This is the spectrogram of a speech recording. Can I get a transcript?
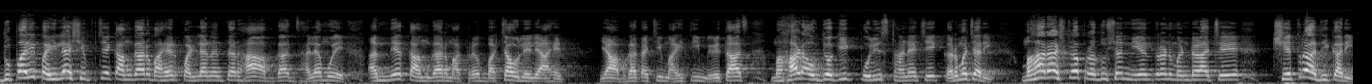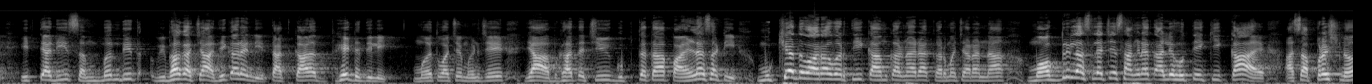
दुपारी पहिल्या शिफ्टचे कामगार बाहेर पडल्यानंतर हा अपघात झाल्यामुळे अन्य कामगार मात्र बचावलेले आहेत. या अपघाताची माहिती मिळताच महाड औद्योगिक पोलीस ठाण्याचे कर्मचारी महाराष्ट्र प्रदूषण नियंत्रण मंडळाचे क्षेत्र अधिकारी इत्यादी संबंधित विभागाच्या अधिकाऱ्यांनी तात्काळ भेट दिली. महत्त्वाचे म्हणजे या अपघाताची गुप्तता पाळण्यासाठी मुख्यद्वारावरती काम करणाऱ्या कर्मचाऱ्यांना मॉकड्रिल असल्याचे सांगण्यात आले होते की काय असा प्रश्न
